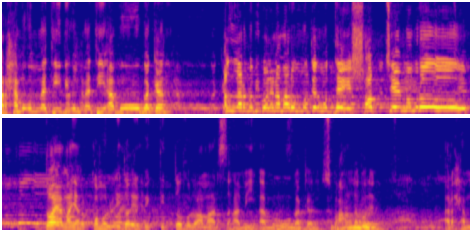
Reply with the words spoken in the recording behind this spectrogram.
আরহাম উম্মতি বি উম্মতি আবু বকর। আল্লাহর নবী বলেন, আমার উম্মতের মধ্যে সবচেয়ে নম্র, দয়া মায়ার, কমল হৃদয়ের ব্যক্তিত্ব হলো আমার সাহাবী আবু বকর। সুবহানাল্লাহ বলেন। আরহাম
